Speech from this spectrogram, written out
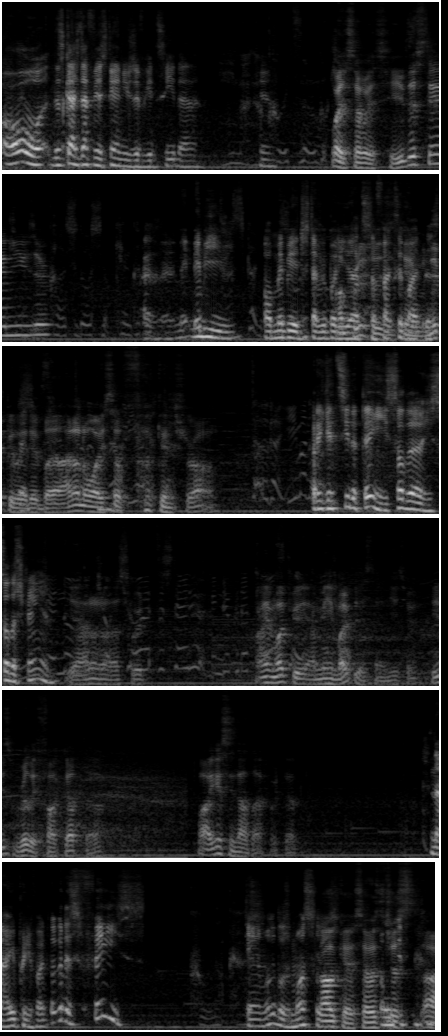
oh, this guy's definitely a stand user if you can see that. Wait, so is he the stand user? Uh, maybe, or maybe just everybody I'm that's sure he's affected by this. manipulated, but I don't know why he's so fucking strong. But he can see the thing. He saw the he saw the strand. Yeah, I don't know. That's weird. I mean, he might be. I mean, he might be the stand user. He's really fucked up though. Well, I guess he's not that fucked up. Nah, you're pretty fucked. Look at his face. Damn, look at those muscles. Okay, so it's Oh, just. Uh,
